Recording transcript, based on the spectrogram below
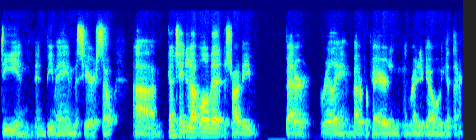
D and, and B main this year. So, uh, gonna change it up a little bit. Just try to be better really better prepared and, and ready to go when we get there.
